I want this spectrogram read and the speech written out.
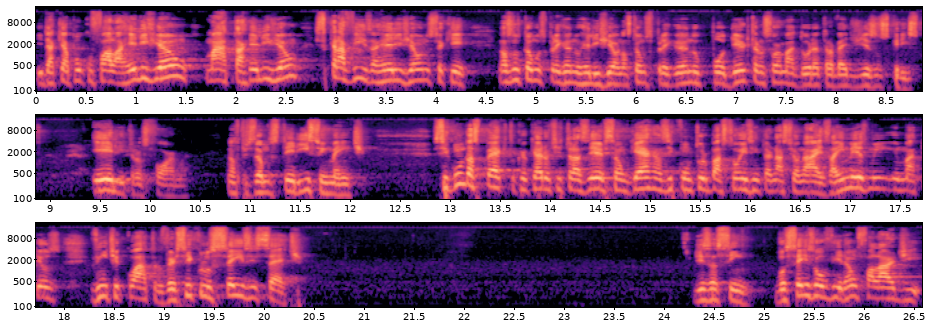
E daqui a pouco fala, religião mata, religião escraviza, religião não sei o quê. Nós não estamos pregando religião, nós estamos pregando o poder transformador através de Jesus Cristo. Ele transforma. Nós precisamos ter isso em mente. Segundo aspecto que eu quero te trazer são guerras e conturbações internacionais. Aí mesmo em Mateus 24, versículos 6 e 7. Diz assim: vocês ouvirão falar de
